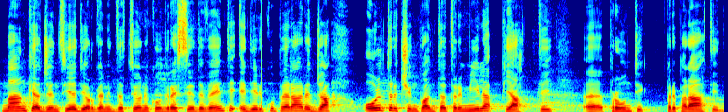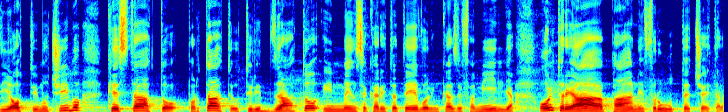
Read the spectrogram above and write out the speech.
ma anche agenzie di organizzazione congressi ed eventi e di recuperare già oltre 53.000 piatti eh, pronti preparati di ottimo cibo che è stato portato e utilizzato in mense caritatevoli, in case famiglia, oltre a pane, frutta, eccetera.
